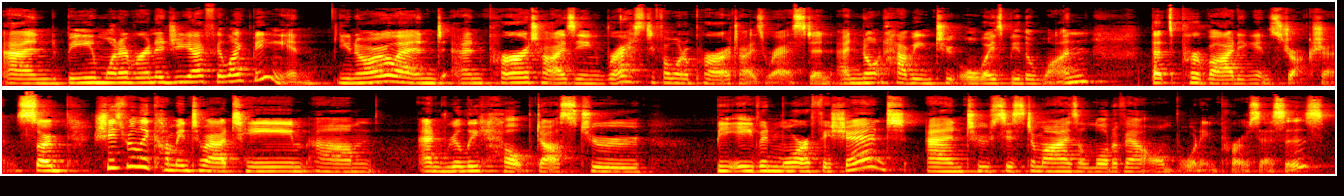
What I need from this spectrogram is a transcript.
and be in whatever energy I feel like being in, you know, and and prioritizing rest if I want to prioritize rest and and not having to always be the one that's providing instructions. So she's really come into our team um, and really helped us to be even more efficient and to systemize a lot of our onboarding processes.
